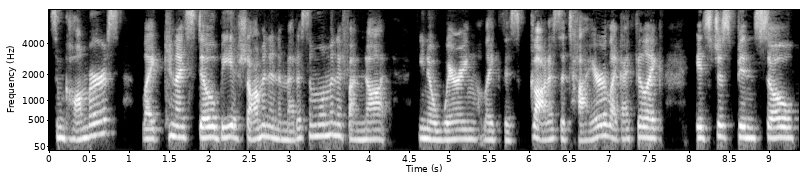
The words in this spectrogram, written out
some Converse? Like, can I still be a shaman and a medicine woman if I'm not you know wearing like this goddess attire like i feel like it's just been so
